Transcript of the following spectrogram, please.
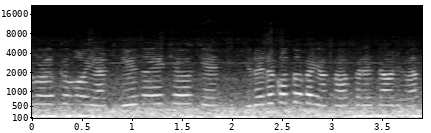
は雲や気流の影響を受け揺れることが予想されております。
